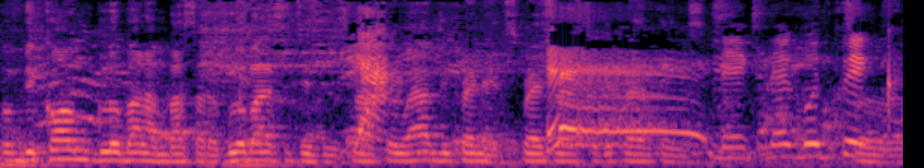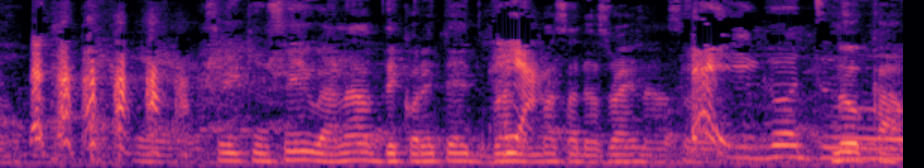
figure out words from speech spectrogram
we've become global ambassador global citizens now so we have different expressions to different things They they go take. so, yeah, so you can see we are now decorated brand Yeah. ambassadors right now so Hey, God, No cap,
